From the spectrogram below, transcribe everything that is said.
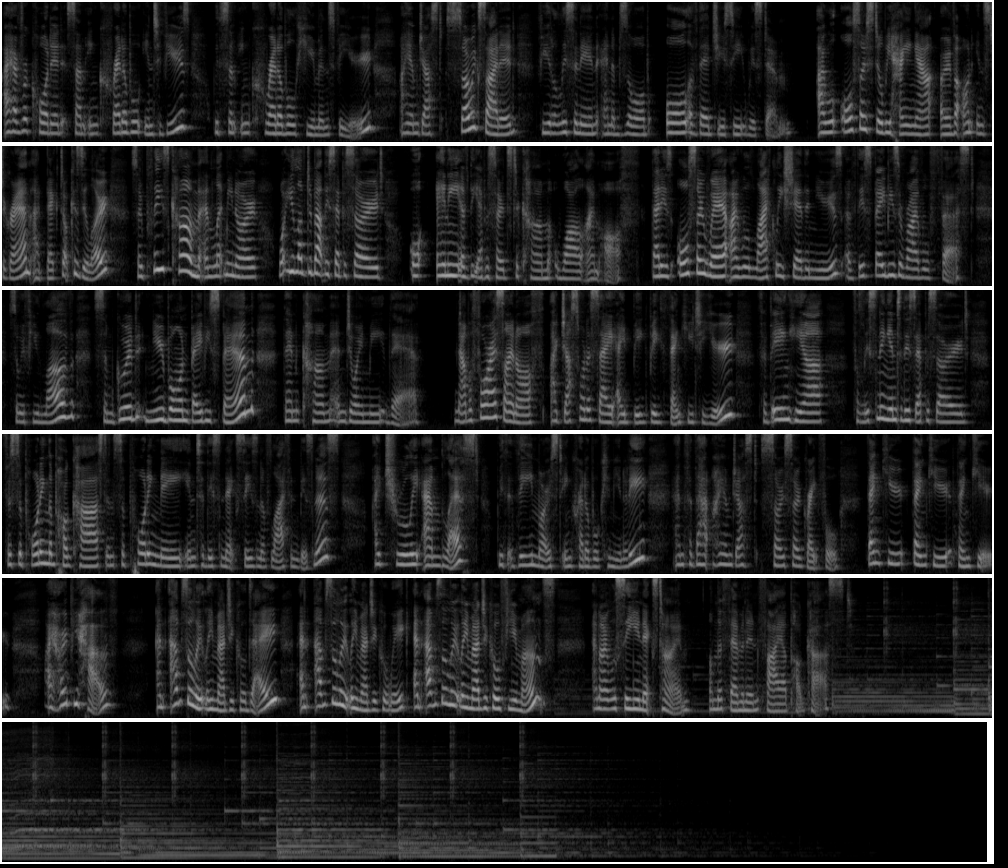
I have recorded some incredible interviews with some incredible humans for you. I am just so excited for you to listen in and absorb all of their juicy wisdom. I will also still be hanging out over on Instagram at beck.cazillo, so please come and let me know what you loved about this episode or any of the episodes to come while I'm off. That is also where I will likely share the news of this baby's arrival first. So if you love some good newborn baby spam, then come and join me there. Now, before I sign off, I just want to say a big, big thank you to you for being here, for listening into this episode, for supporting the podcast and supporting me into this next season of life and business. I truly am blessed with the most incredible community. And for that, I am just so, so grateful. Thank you, thank you, thank you. I hope you have an absolutely magical day, an absolutely magical week, an absolutely magical few months. And I will see you next time on the Feminine Fire podcast.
